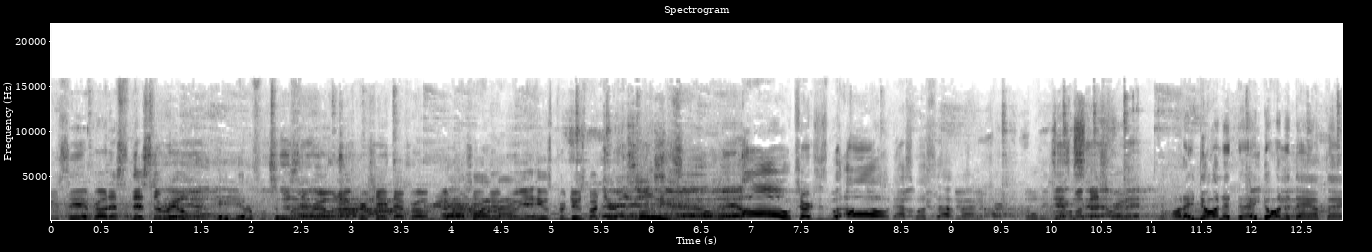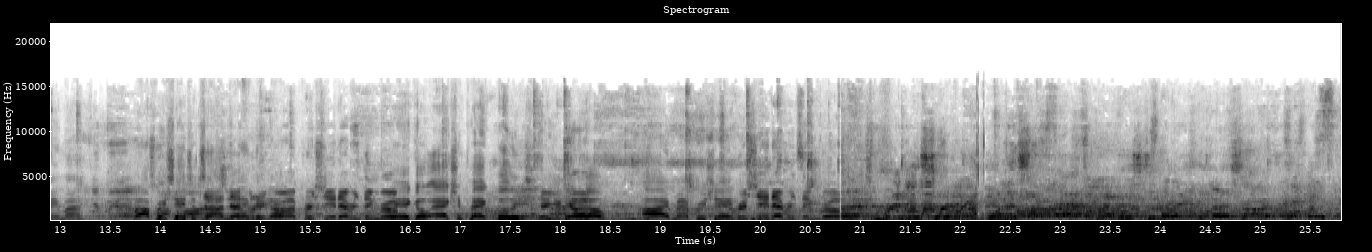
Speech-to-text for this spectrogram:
You see it, bro. This this the real one. He beautiful too, This is the real one. I appreciate that, bro. I Bad appreciate boy, that, man. bro. Yeah, he was produced by Churches Bullies. Oh, churches, Bullies. oh, that's what's up, man. Churches Bullies. Yeah, it's my best friend. Oh, they doing it. They doing the damn thing, man. But I appreciate your Nah, time today, big bro. I appreciate everything, bro. There you go, action packed bullies. There you there go. You go. All right, man. Appreciate it. Appreciate everything, bro. Let's bring those to the ring on this side. Let's bring those to the ring on this side.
